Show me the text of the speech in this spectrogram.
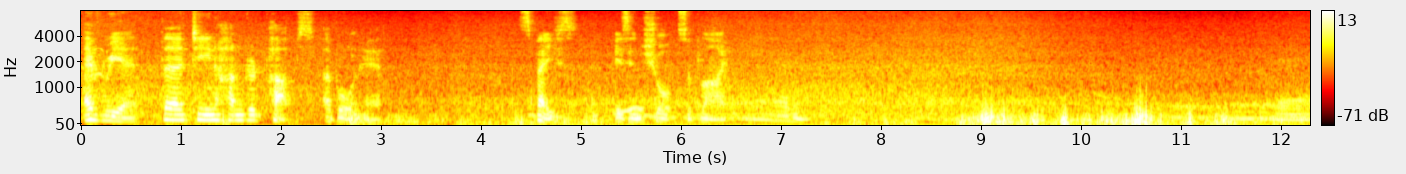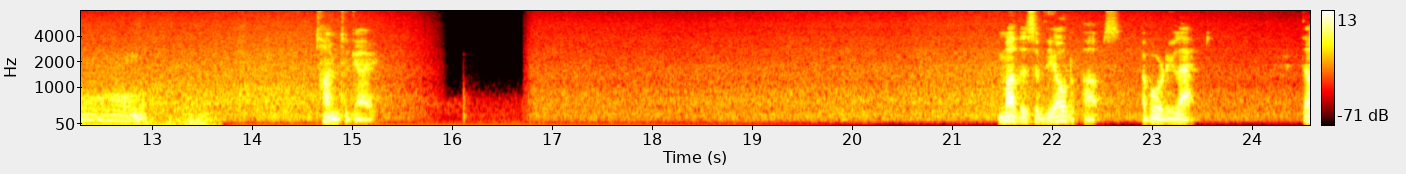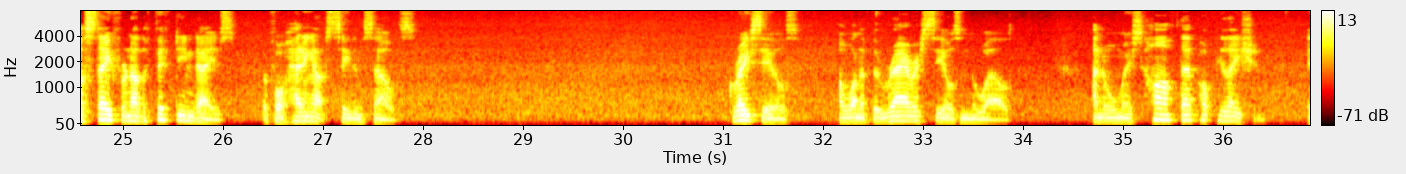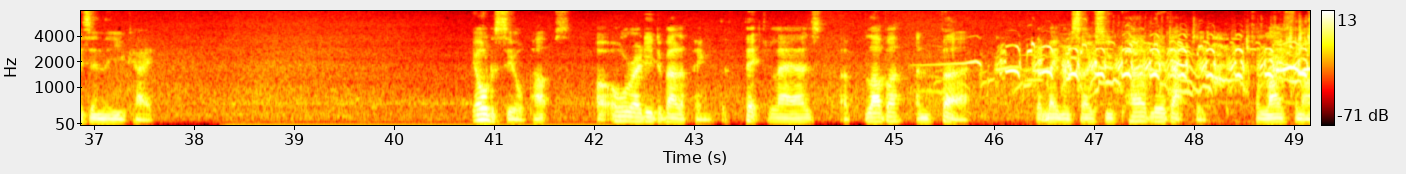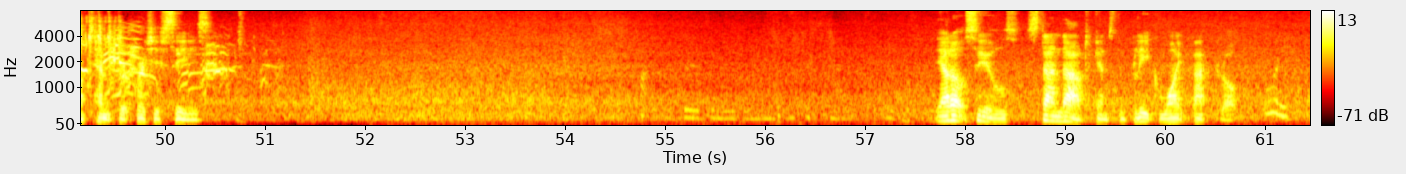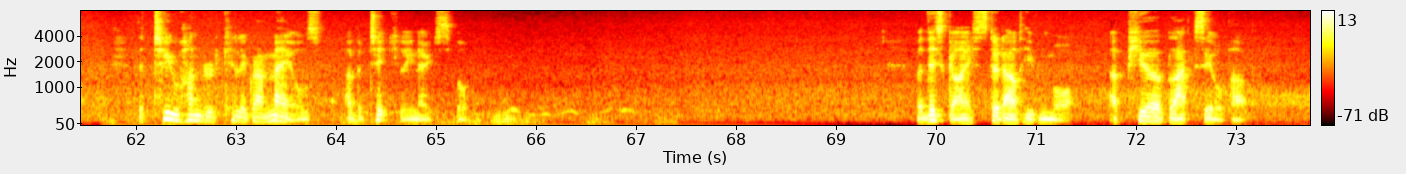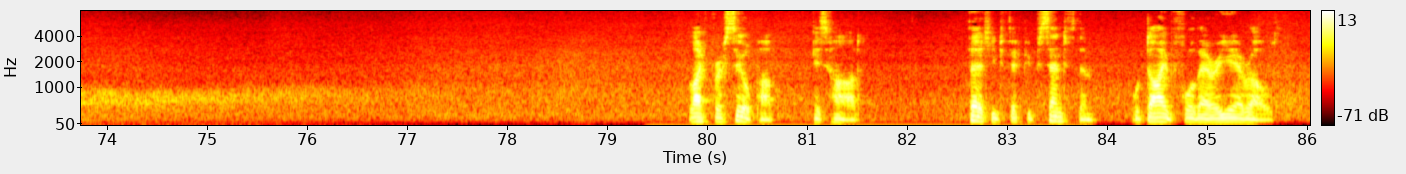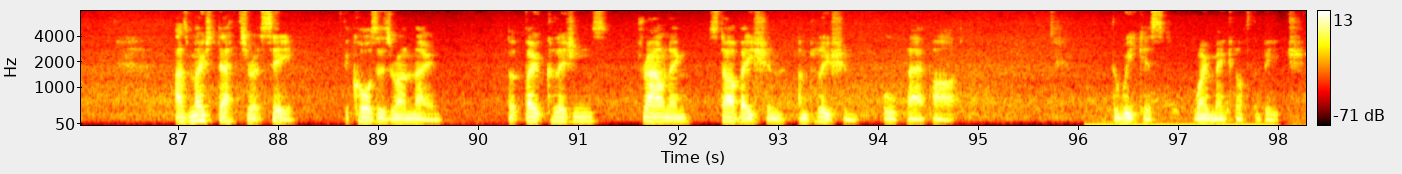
Every year, 1,300 pups are born here. Space is in short supply. Time to go. Mothers of the older pups have already left. They'll stay for another 15 days before heading out to sea themselves. Grey seals are one of the rarest seals in the world, and almost half their population is in the UK. The older seal pups are already developing the thick layers of blubber and fur that make them so superbly adapted to life in our temperate British seas. The adult seals stand out against the bleak white backdrop. The 200 kilogram males are particularly noticeable. But this guy stood out even more, a pure black seal pup. Life for a seal pup is hard. 30 to 50% of them will die before they're a year old. As most deaths are at sea, the causes are unknown, but boat collisions, drowning, starvation and pollution all play a part. The weakest won't make it off the beach.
